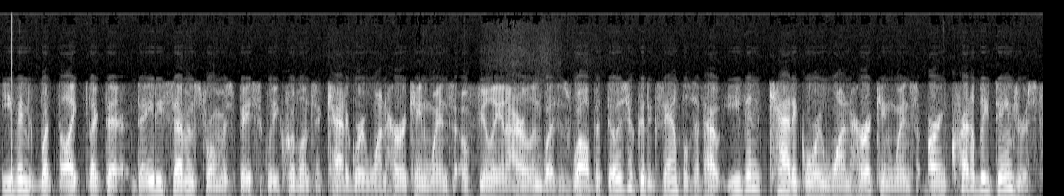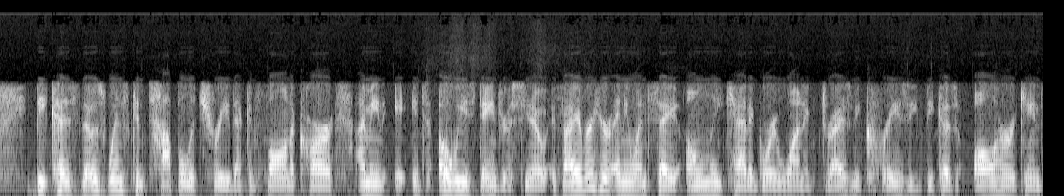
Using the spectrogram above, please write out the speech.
even what the, like like the the 87 storm was basically equivalent to category 1 hurricane winds. Ophelia in Ireland was as well. But those are good examples of how even category 1 hurricane winds are incredibly dangerous because those winds can topple a tree that can fall on a car. I mean it, it's always dangerous. You know if I ever hear anyone say only category 1 it drives me crazy because all hurricanes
